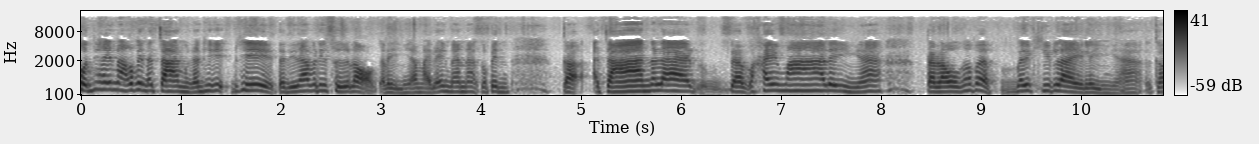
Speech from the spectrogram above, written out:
คนที่ให้มาก็เป็นอาจารย์เหมือนกันที่ที่แต่ดีน่าไม่ได้ซื้อหรอกอะไรอย่างเงี้ยหมายเลขนั้นอะก็เป็นกับอาจารย์นั่นแหละแบบให้มาอะไรอย่างเงี้ย แต่เราก็แบบไม่ได้คิดอะไรอะไรอย่างเงี้ย ก็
